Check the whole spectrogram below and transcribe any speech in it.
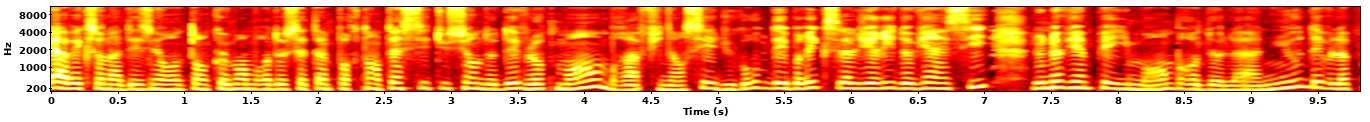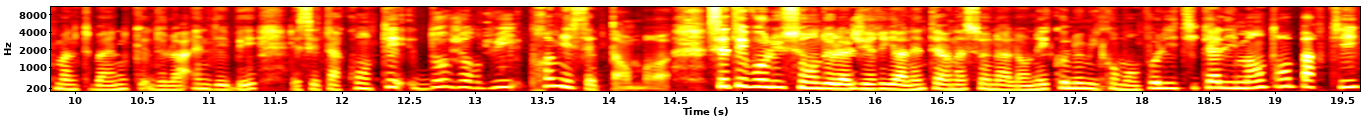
Et avec son adhésion en tant que membre de cette importante institution de développement, bras financier du groupe des BRICS, l'Algérie devient ainsi le neuvième pays membre de la New Development Bank de la NDB et c'est à compter d'aujourd'hui 1er septembre. Cette évolution de l'Algérie à l'international en économie comme en politique alimente en partie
